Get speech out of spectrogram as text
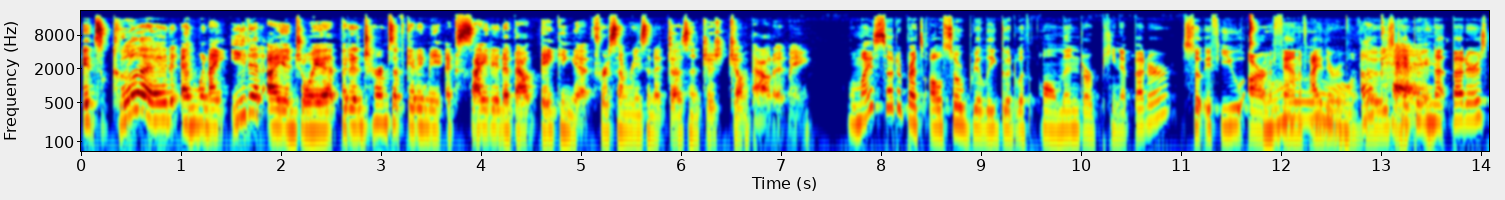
it's good and when I eat it I enjoy it but in terms of getting me excited about baking it for some reason it doesn't just jump out at me. Well, my soda bread's also really good with almond or peanut butter. So if you are a fan of either of those okay. type of nut butters,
